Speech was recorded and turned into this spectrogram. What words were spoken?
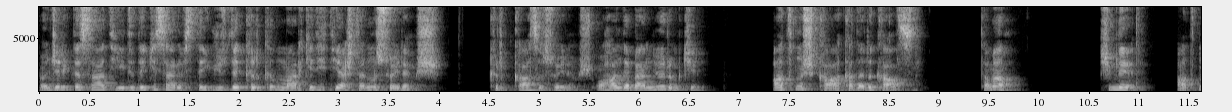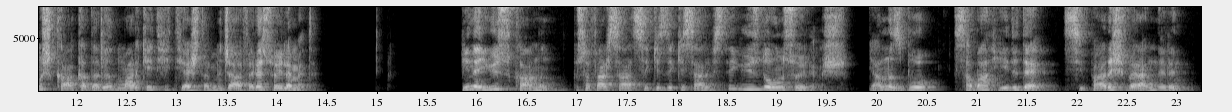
Öncelikle saat 7'deki serviste %40'ı market ihtiyaçlarını söylemiş. 40k'sı söylemiş. O halde ben diyorum ki 60k kadarı kalsın. Tamam. Şimdi 60k kadarı market ihtiyaçlarını Cafer'e söylemedi. Yine 100k'nın bu sefer saat 8'deki serviste %10'u söylemiş. Yalnız bu sabah 7'de sipariş verenlerin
